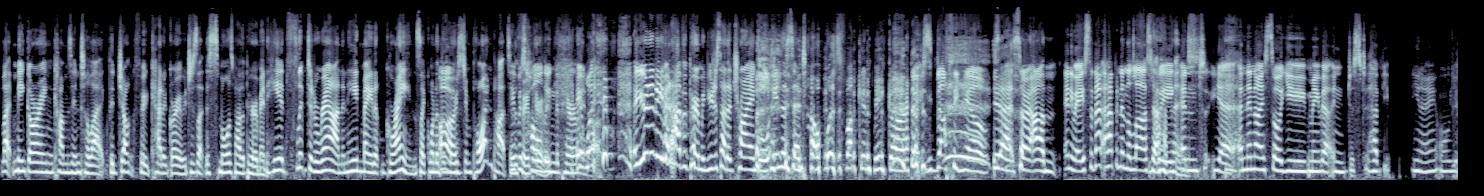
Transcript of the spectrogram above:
Like mee goreng comes into like the junk food category, which is like the smallest part of the pyramid. He had flipped it around and he had made it grains, like one of the Oh. most important parts of It the was holding the pyramid It was, you didn't even have a pyramid; you just had a triangle in the center. Was fucking me goring. There's nothing else. yeah. So um, Anyway, so that happened in the last week, happened. and yeah, and then I saw you move out and just have you, you know, all your.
